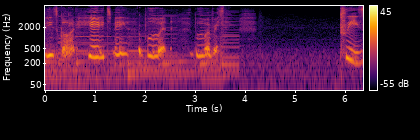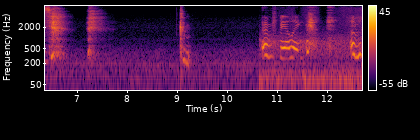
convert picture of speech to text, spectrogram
He's gone. He hates me. I blew it. I blew everything. Please. Come. I'm failing. I'm.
